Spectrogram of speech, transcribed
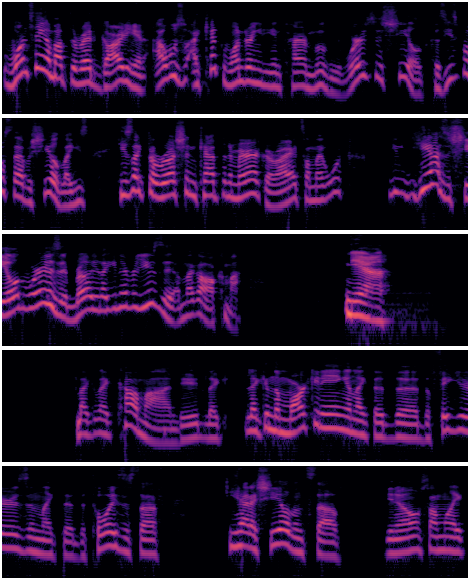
One thing about the Red Guardian, I was I kept wondering the entire movie, where's his shield? Because he's supposed to have a shield. Like he's he's like the Russian Captain America, right? So I'm like, what? You, he has a shield. Where is it, bro? He's like, you never used it. I'm like, oh, come on. yeah. Like, like, come on, dude. Like, like in the marketing and like the the the figures and like the the toys and stuff, he had a shield and stuff, you know. So I'm like,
